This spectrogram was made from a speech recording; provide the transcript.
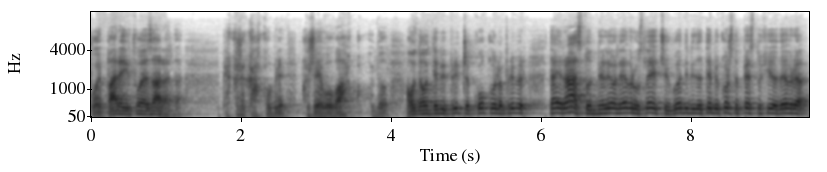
tvoje pare i tvoja zarada. Pa ja kaže, kako bre? Kaže, evo ovako. Onda, a onda on tebi priča koliko, na primjer, taj rast od milion evra u sledećoj godini da tebe košta 500.000 evra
